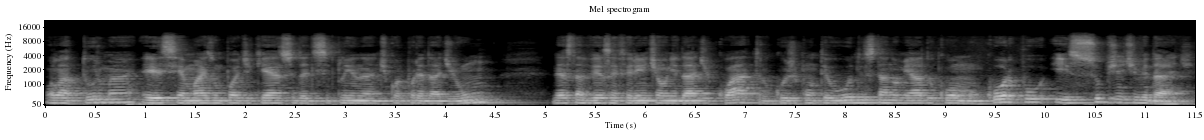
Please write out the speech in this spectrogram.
Olá, turma. Esse é mais um podcast da disciplina de Corporeidade 1, desta vez referente à unidade 4, cujo conteúdo está nomeado como Corpo e Subjetividade.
